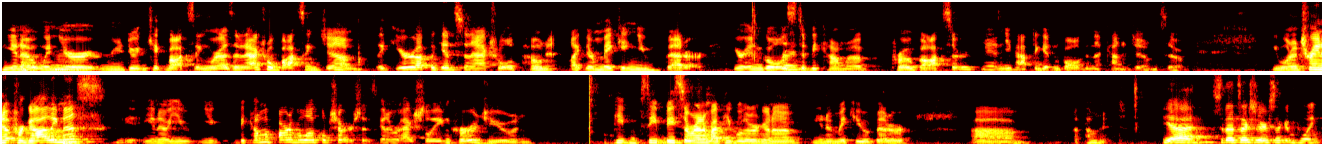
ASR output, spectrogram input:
You know, when Mhm. you're when you're doing kickboxing, whereas in an actual boxing gym, like you're up against an actual opponent. Like they're making you better. Your end goal is to become a pro boxer, and you have to get involved in that kind of gym. So you want to train up for godliness you know you you become a part of a local church that's going to actually encourage you and people see, be surrounded by people that are going to you know make you a better um, opponent yeah. So that's actually our second point.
